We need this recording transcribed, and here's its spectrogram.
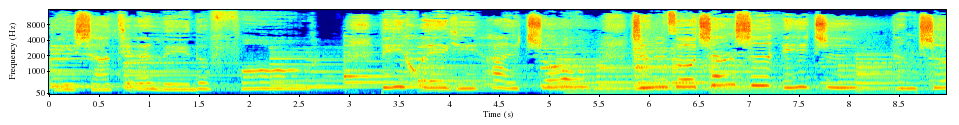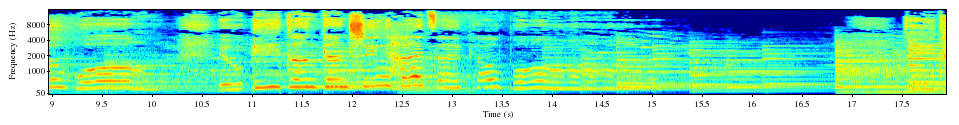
比夏天里的风，比回忆还重。整座城市一直等着我，有一段感情还在漂泊。对他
